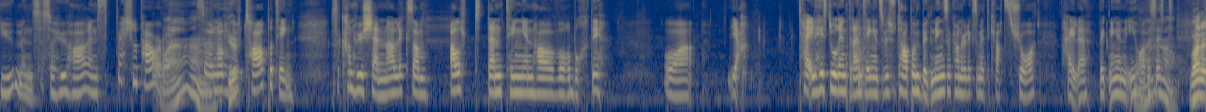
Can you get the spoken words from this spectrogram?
humans, så hun har en special power. Wow, så når hun tar på ting, så kan hun kjenne liksom alt den tingen har vært borti. Og ja. Hele historien til den tingen. Så hvis du tar på en bygning, så kan du liksom etter hvert se hele bygningen i hodet sitt. Hva, er det,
